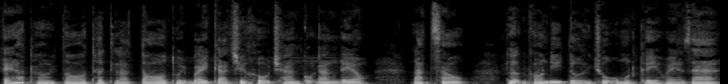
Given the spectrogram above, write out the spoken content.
cái hắt hơi to thật là to thổi bay cả chiếc khẩu trang cậu đang đeo. Lát sau, lợn con đi tới chỗ một cây hòe già,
